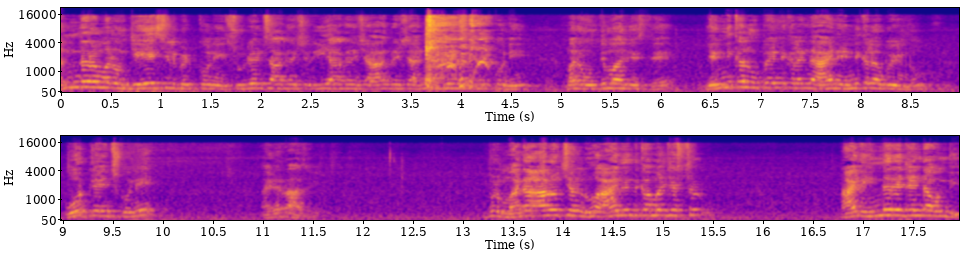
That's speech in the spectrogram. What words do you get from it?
అందరం మనం జేఏసీలు పెట్టుకొని స్టూడెంట్స్ ఆర్గనైజేషన్ ఈ ఆర్గనైజేషన్ ఆర్గనైజేషన్ అన్ని పెట్టుకొని మనం ఉద్యమాలు చేస్తే ఎన్నికలు ఉప ఎన్నికలన్నీ ఆయన ఎన్నికలు పోయిండు ఓట్లు వేయించుకొని ఆయన రాజయ్య ఇప్పుడు మన ఆలోచనలు ఆయన ఎందుకు అమలు చేస్తాడు? ఆయన ఇన్నర్ ఎజెండా ఉంది.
